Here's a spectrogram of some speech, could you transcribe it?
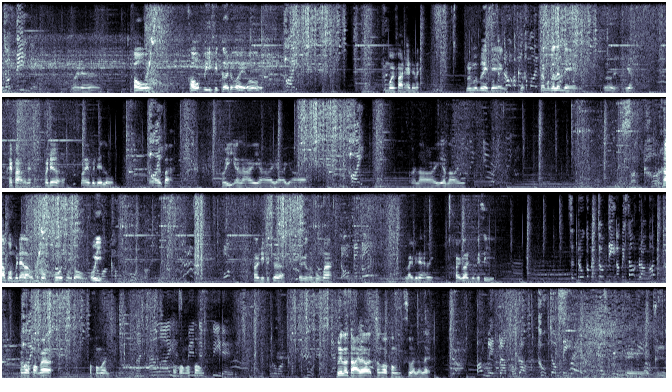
โจมตี defeated. ไม่นะเขาเขามีฟิกเกอร์ด้วย โอ้ขโมยฟ้าแทนได้ไหมมันมันเบรดแดงแล้วมันก็เริ่มแดง เอ้ยเยี่ยมใครป่าวะเนะวันเดอร์เหรอไม่วันเดอร์โลมอาไอ้ป่า ฮ้ยอะไรอย่าอย่าอย่าถอยอะไรอะไรสั่งฆ่ามันฆ่าผมไม่ได้หรอกผมพูดตรงๆอุ้ยระวังคำพูดหน่อยตอนนี้ฟิกเกอร์อะเฮ้ยมีคนพุ่งมาอะไรไปเนี่ยเฮ้ยถอยก่อนยังไม่สี่ศัตรูกำลังโจมตีเอาไปเศร้าดราก้อนต้องเอาของก็เอาของก่อน An ally Oh, has không, been không. defeated. เพื่อนเราตายแล้วต้องเอาของส่วนแล้วแหละป้อมเลนกลางของเราถูกโจมตีเอออืม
